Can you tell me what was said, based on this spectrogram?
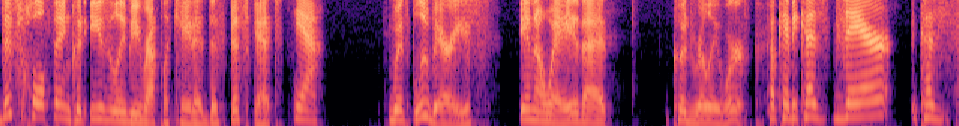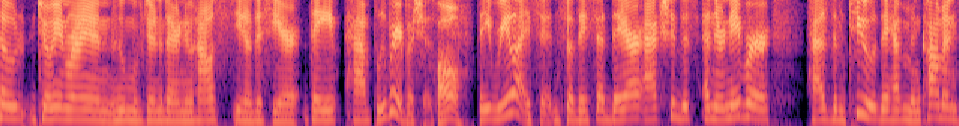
this whole thing could easily be replicated, this biscuit Yeah. with blueberries in a way that could really work. Okay, because they're because so Joey and Ryan, who moved into their new house, you know, this year, they have blueberry bushes. Oh. they realized it, and so they said they are actually this, and their neighbor has them too. They have them in common,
